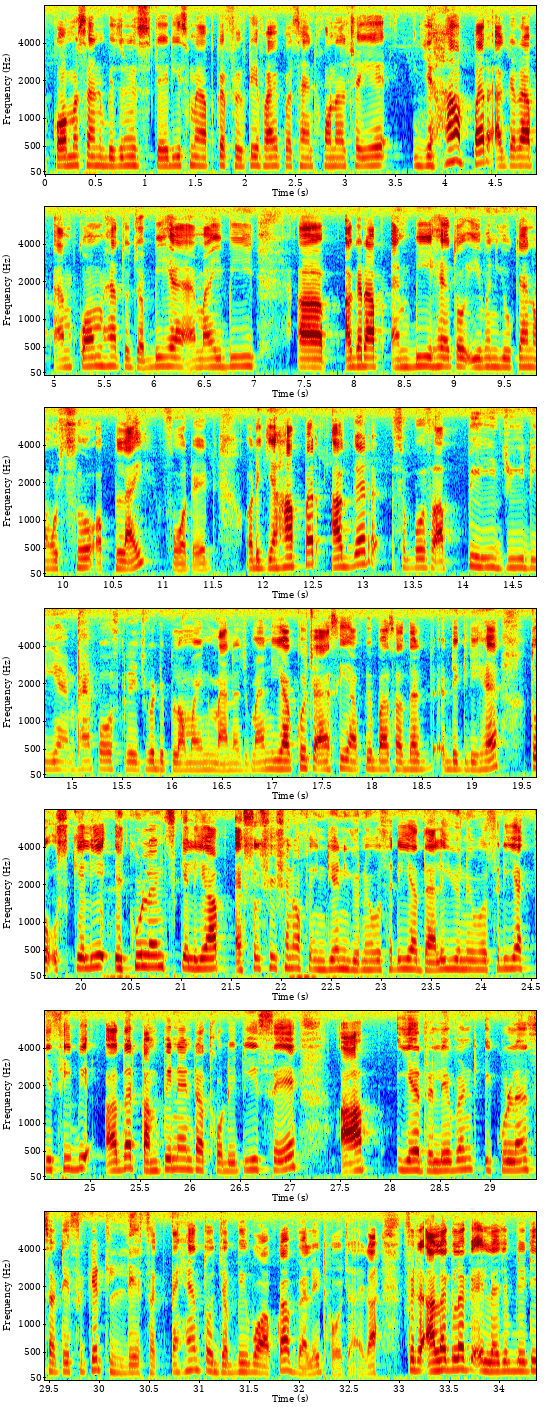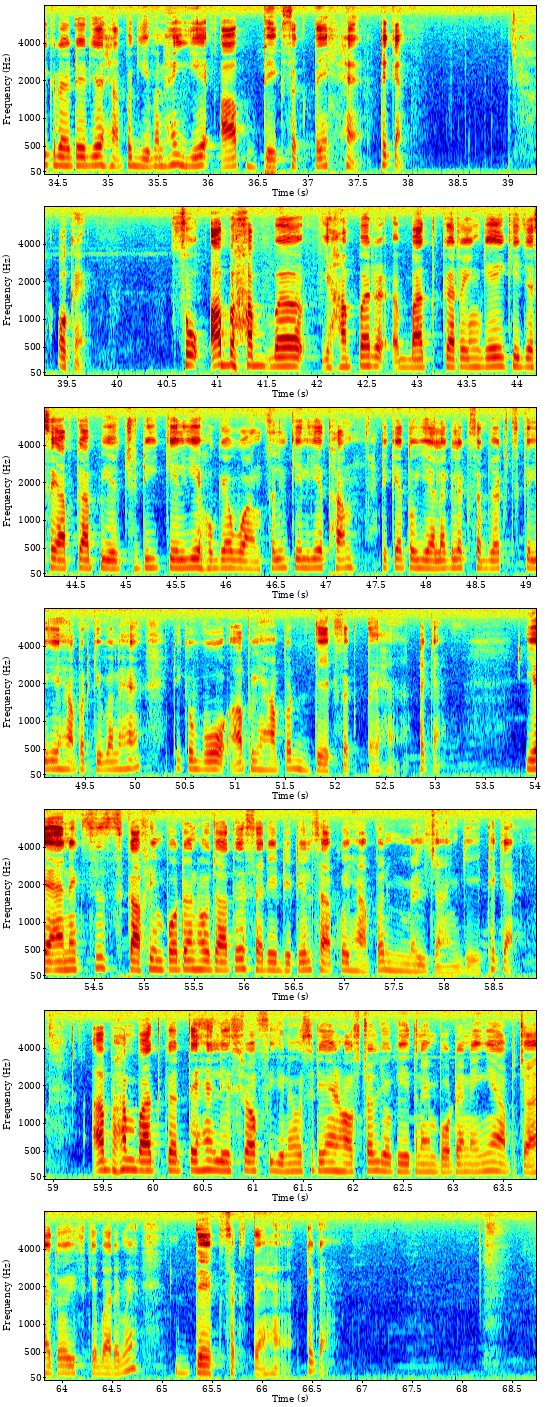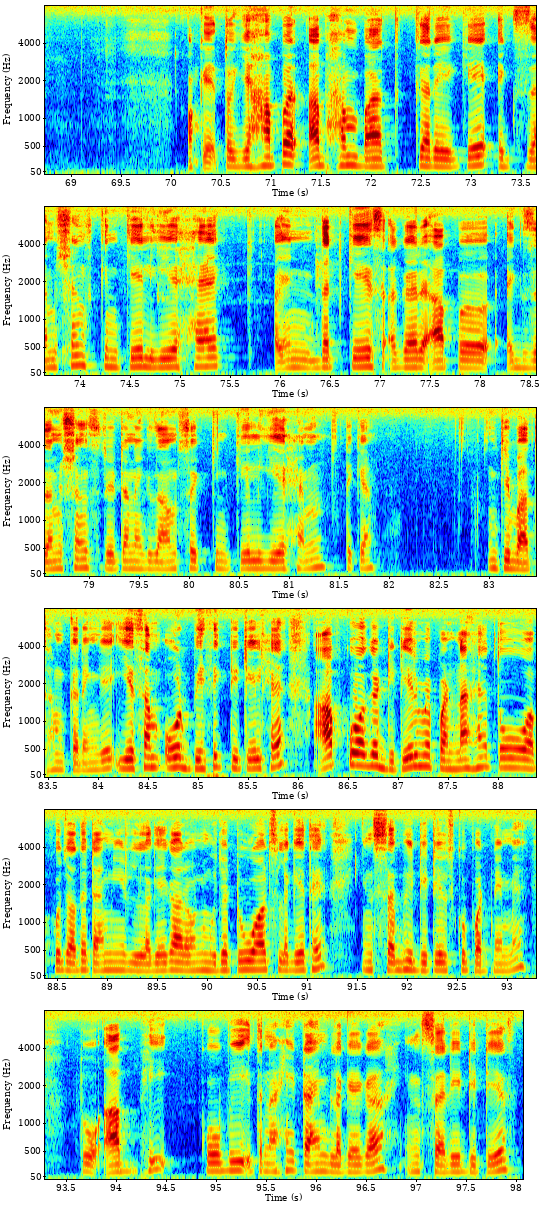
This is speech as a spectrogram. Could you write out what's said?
कॉमर्स एंड बिज़नेस स्टडीज़ में आपका 55 परसेंट होना चाहिए। यहाँ पर अगर आप एम कॉम है तो जब भी है एम आई बी अगर आप एम बी है तो even you can also apply for it और यहाँ पर अगर सपोज़ आप पी जी डी एम है post graduate diploma in management या कुछ ऐसी आपके पास अदर डिग्री है तो उसके लिए इक्वलेंट्स के लिए आप एसोसिएशन ऑफ़ इंडियन यूनिवर्सिटी या दिल्ली यूनिवर्सिटी या किसी भी अदर कंपिनेंट अथॉरिटी से आप ये रिलेवेंट इक्वलेंस सर्टिफिकेट ले सकते हैं तो जब भी वो आपका वैलिड हो जाएगा। फिर अलग अलग एलिजिबिलिटी क्राइटेरिया यहाँ पर गिवन है ये आप देख सकते हैं ठीक है? ओके सो so, अब हम यहाँ पर बात करेंगे कि जैसे आपका पीएचडी के लिए हो गया वो आंसर के लिए था ठीक है? तो ये अलग अलग सब्जेक्ट्स के लिए यहाँ पर गिवन है ठीक है? वो आप यहाँ पर देख सकते हैं ठीक है? ये एनेक्सिस काफ़ी इंपॉर्टेंट हो जाते हैं। सारी डिटेल्स आपको यहाँ पर मिल जाएँगी, ठीक है? अब हम बात करते हैं list of university and hostel जो कि इतना इम्पोर्टेंट नहीं है, आप चाहे तो इसके बारे में देख सकते हैं, ठीक है? ओके तो यहाँ पर अब हम बात करेंगे एग्जामेशन किन के लिए है। इन दैट केस अगर आप एग्जामिशंस रिटर्न एग्ज़ाम से किन के लिए हैं, ठीक है? इनकी बात हम करेंगे। ये सब और बेसिक डिटेल है। आपको अगर डिटेल में पढ़ना है तो आपको ज़्यादा टाइम नहीं लगेगा। अराउंड मुझे टू आवर्स लगे थे इन सभी डिटेल्स को पढ़ने में। तो आप भी को भी इतना ही टाइम लगेगा इन सारी डिटेल्स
